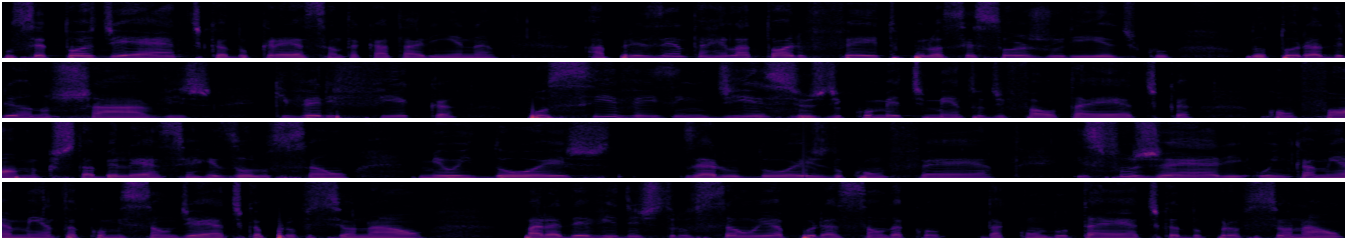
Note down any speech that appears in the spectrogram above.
o setor de ética do CREA Santa Catarina apresenta relatório feito pelo assessor jurídico, Dr. Adriano Chaves, que verifica possíveis indícios de cometimento de falta ética, conforme o que estabelece a resolução 1002-02 do CONFEA, e sugere o encaminhamento à Comissão de Ética Profissional para a devida instrução e apuração da, da conduta ética do profissional.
